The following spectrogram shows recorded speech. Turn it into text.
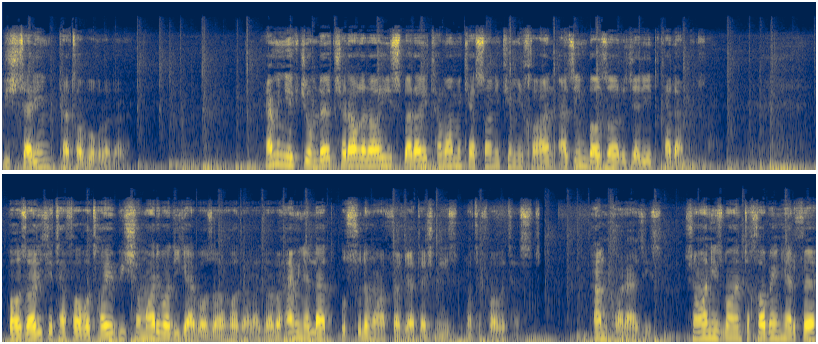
بیشترین تطابق را دارد. همین یک جمله چراغ راهی است برای تمام کسانی که می‌خواهند از این بازار جدید قدم بگذارند. بازاری که تفاوت‌های بیشماری با دیگر بازارها دارد و به همین علت اصول موفقیتش نیز متفاوت است. همکار عزیز شما نیز با انتخاب این حرفه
